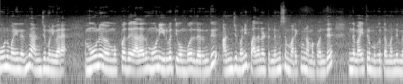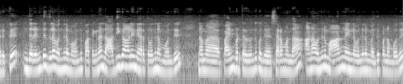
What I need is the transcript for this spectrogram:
மூணு மணிலேருந்து அஞ்சு மணி வரை. மூணு முப்பது அதாவது மூணு இருபத்தி ஒம்போதுலேருந்து அஞ்சு மணி பதினெட்டு நிமிஷம் வரைக்கும் நமக்கு வந்து இந்த மைத்திர முகூர்த்தம் வந்து இருக்குது இந்த ரெண்டு இதில் வந்து நம்ம வந்து பார்த்திங்கன்னா இந்த அதிகாலை நேரத்தை வந்து நம்ம வந்து நம்ம பயன்படுத்துறது வந்து கொஞ்சம் சிரமம் தான் ஆனால் வந்து நம்ம ஆன்லைனில் வந்து நம்ம இது பண்ணும்போது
